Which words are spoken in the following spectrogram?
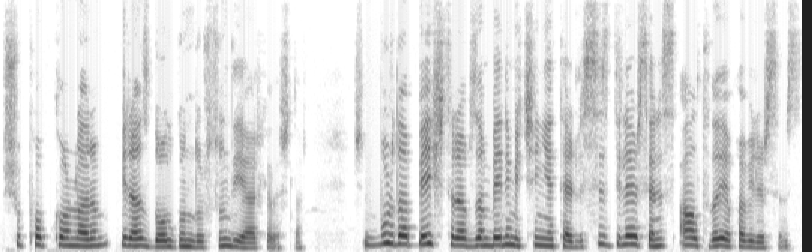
şu popcornlarım biraz dolgun dursun diye arkadaşlar. Şimdi burada 5 trabzan benim için yeterli. Siz dilerseniz 6 da yapabilirsiniz.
